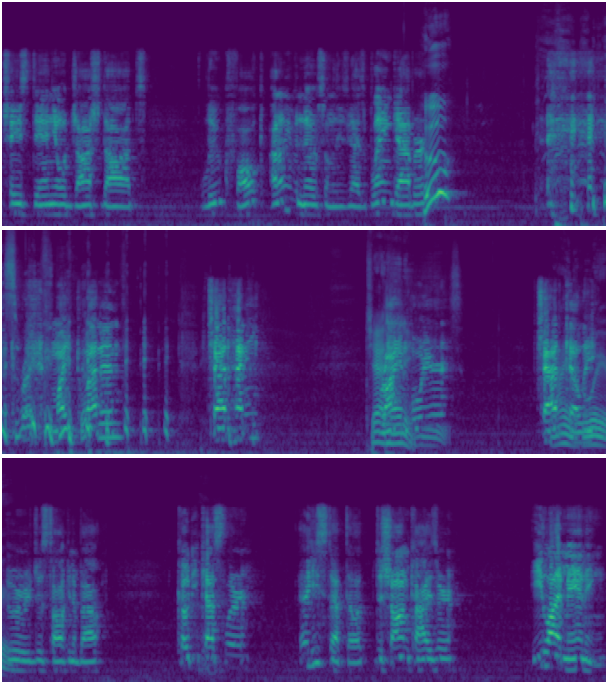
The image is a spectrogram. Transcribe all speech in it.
Chase Daniel, Josh Dobbs, Luke Falk. I don't even know some of these guys. Blaine Gabbert. Who? That's right. Mike Glennon, Chad Henne, Chad Brian Henne. Hoyer, Chad Brian Kelly, Hoyer. who we were just talking about, Cody Kessler, yeah, he stepped up. DeShone Kizer, Eli Manning.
